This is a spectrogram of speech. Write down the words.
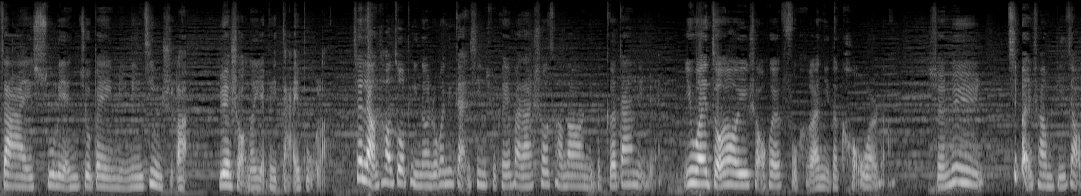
在苏联就被明令禁止了，乐手呢也被逮捕了。这两套作品呢，如果你感兴趣，可以把它收藏到你的歌单里面。因为总有一首会符合你的口味的，旋律基本上比较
